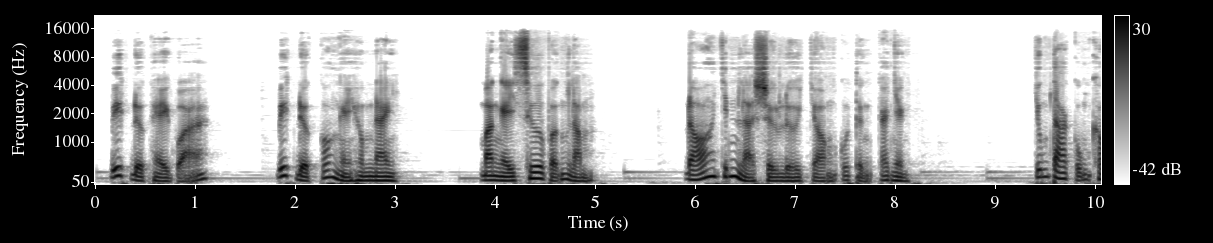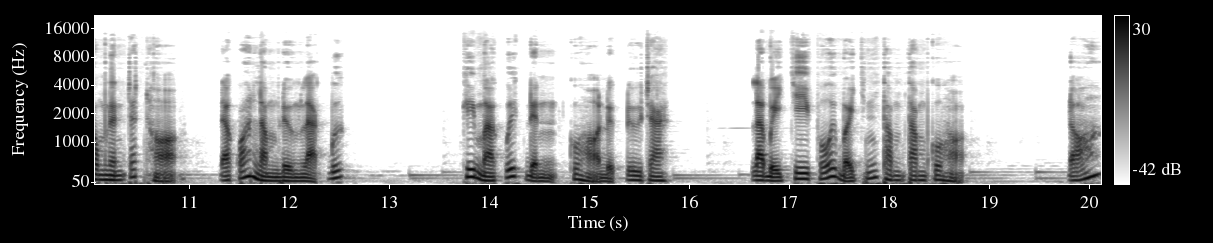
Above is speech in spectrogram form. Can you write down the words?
Biết được hệ quả, Biết được có ngày hôm nay, Mà ngày xưa vẫn lầm, Đó chính là sự lựa chọn của từng cá nhân. Chúng ta cũng không nên trách họ Đã quá lầm đường lạc bước. Khi mà quyết định của họ được đưa ra, Là bị chi phối bởi chính thâm tâm của họ. Đó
